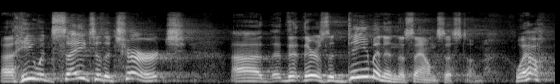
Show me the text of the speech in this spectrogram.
uh, he would say to the church uh, that there's a demon in the sound system. Well,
